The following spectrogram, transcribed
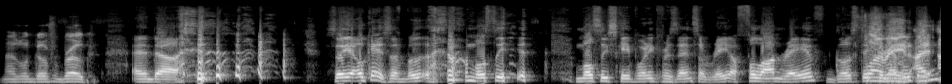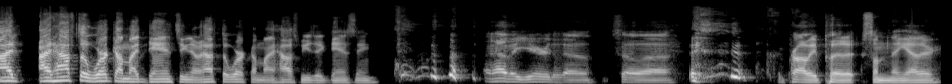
Might as well go for broke. And uh so yeah, okay. So mostly mostly skateboarding presents a rave, a full on rave, glow sticks. Full and rave. I, everything? I'd, I'd have to work on my dancing. I'd have to work on my house music dancing. I have a year though, so uh, could probably put something together.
